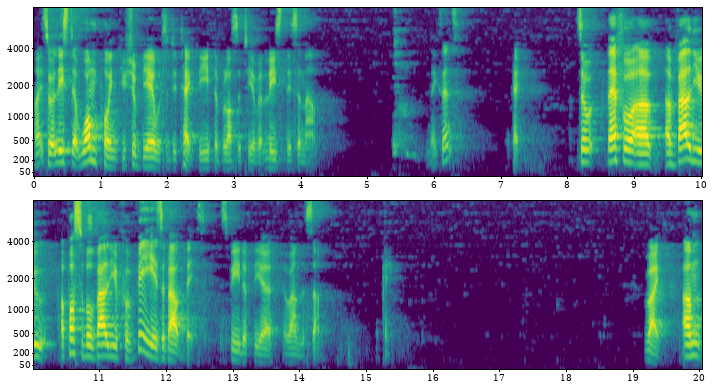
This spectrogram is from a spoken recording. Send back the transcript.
Right? So at least at one point you should be able to detect the ether velocity of at least this amount. Make sense? Okay. So therefore, uh, a value, a possible value for v is about this, the speed of the Earth around the Sun. Okay. Right. Um,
